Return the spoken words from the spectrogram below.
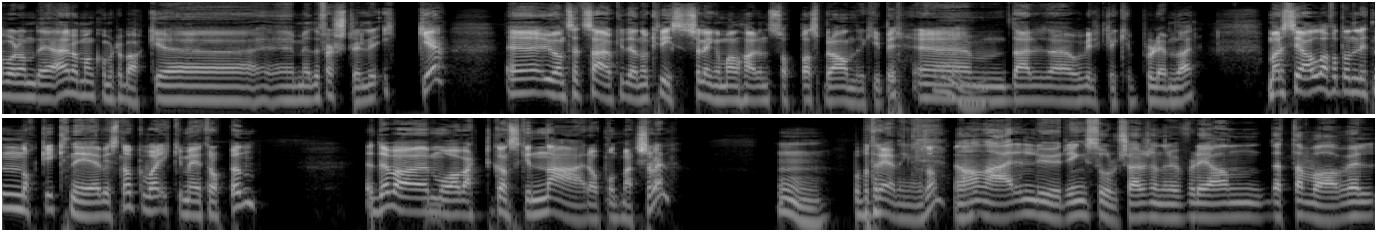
hvordan det er, om han kommer tilbake eh, med det første eller ikke. Uh, uansett så er jo ikke det noe krise så lenge man har en såpass bra andrekeeper. Eh, Der er jo virkelig ikke problemet der. Martial har fått en liten knock i kneet, visstnok, var ikke med i troppen. Det var, må ha vært ganske nære opp mot matchen, vel? Mm. Og på trening og sånn. Men han er en luring, Solskjær, skjønner du, fordi han Dette var vel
